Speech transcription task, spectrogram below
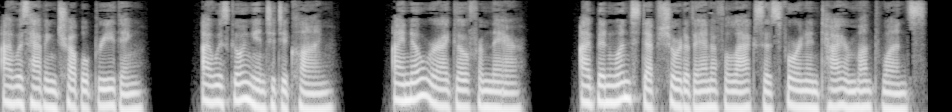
I was having trouble breathing. I was going into decline. I know where I go from there. I've been one step short of anaphylaxis for an entire month once.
